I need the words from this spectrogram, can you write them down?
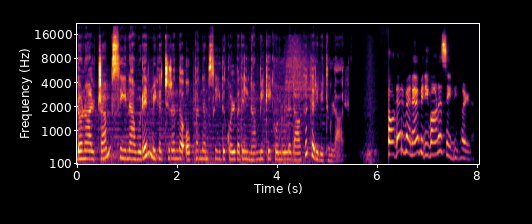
டொனால்ட் ட்ரம்ப் சீனாவுடன் மிகச்சிறந்த ஒப்பந்தம் செய்து கொள்வதில் நம்பிக்கை கொண்டுள்ளதாக தெரிவித்துள்ளார். தொடர்வென விரிவான செய்திகள்.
